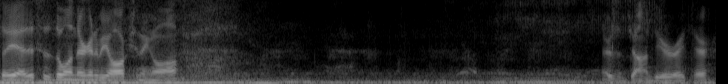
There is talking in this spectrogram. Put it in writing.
So yeah, this is the one they're going to be auctioning off. There's a John Deere right there.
